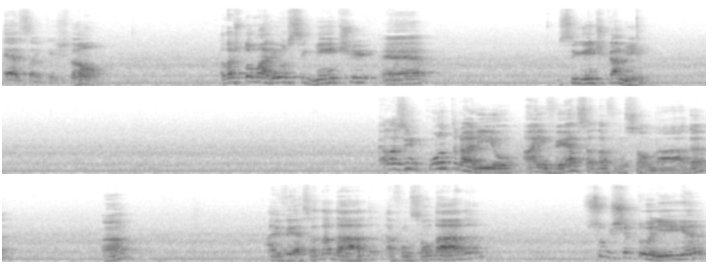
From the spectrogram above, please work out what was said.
essa questão, elas tomariam o seguinte, é, o seguinte caminho. Elas encontrariam a inversa da função dada, a inversa da dada, da função dada, substituiria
